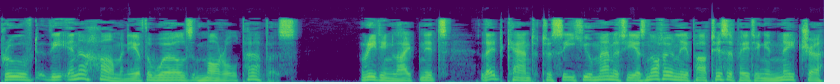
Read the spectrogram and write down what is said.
proved the inner harmony of the world's moral purpose. Reading Leibniz, led Kant to see humanity as not only participating in nature,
